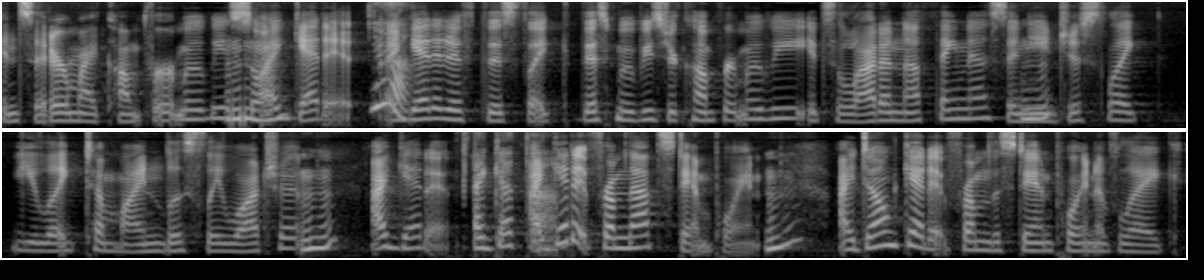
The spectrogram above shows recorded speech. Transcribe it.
consider my comfort movies. So I get it. Yeah. I get it. If this like this movie's your comfort movie, it's a lot of nothingness, and you just like you like to mindlessly watch it. Mhm. I get it. I get that. I get it from that standpoint. Mhm. I don't get it from the standpoint of like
